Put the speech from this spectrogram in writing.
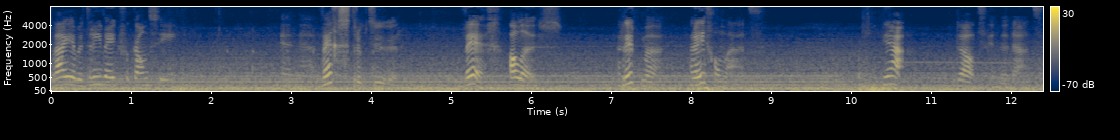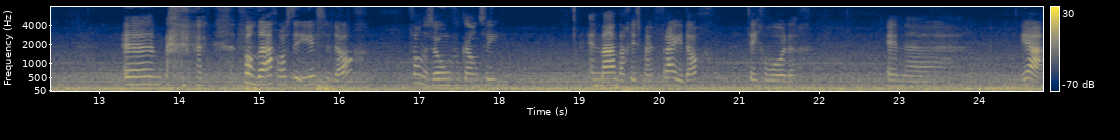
Wij hebben drie weken vakantie. En uh, wegstructuur. Weg, alles. Ritme, regelmaat. Ja, dat inderdaad. Um, vandaag was de eerste dag van de zomervakantie. En maandag is mijn vrije dag tegenwoordig. En uh, ja,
